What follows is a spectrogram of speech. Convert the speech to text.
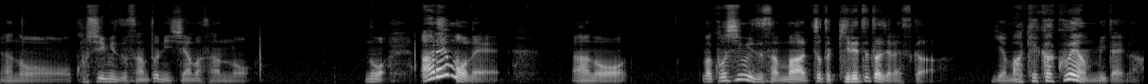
あの、小清水さんと西山さんの、の、あれもね、あの、まあ、小清水さん、まあ、ちょっとキレてたじゃないですか。いや、負け格やん、みたいな。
